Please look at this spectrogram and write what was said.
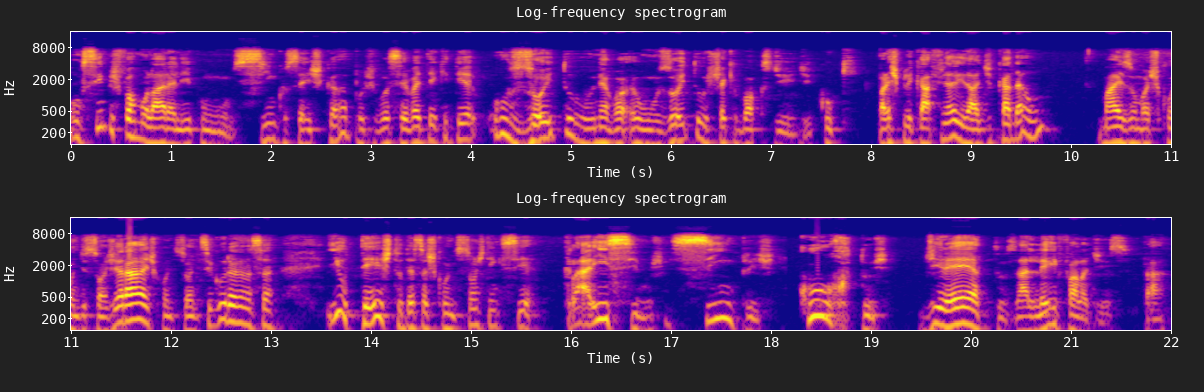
um simples formulário ali com 5, 6 campos, você vai ter que ter uns 8, uns 8 checkbox de, de cookie para explicar a finalidade de cada um, mais umas condições gerais, condições de segurança. E o texto dessas condições tem que ser claríssimos, simples, curtos, diretos. A lei fala disso, tá?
